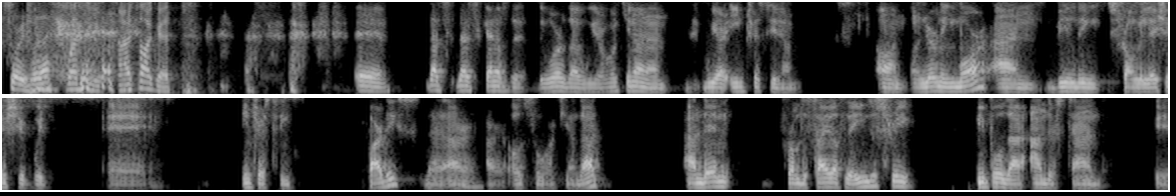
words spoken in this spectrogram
Sorry for that. Bless you. No, it's all good. uh, that's that's kind of the, the work that we are working on, and we are interested on on, on learning more and building strong relationship with uh, interesting parties that are, are also working on that. And then from the side of the industry, people that understand uh,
